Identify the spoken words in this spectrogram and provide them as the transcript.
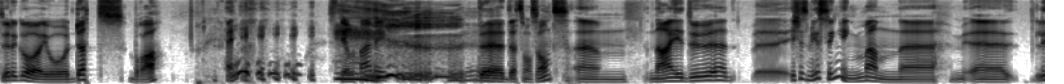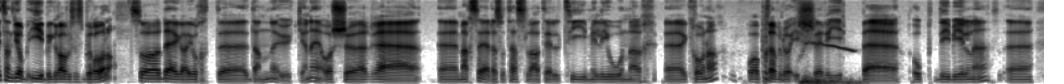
Du, det går jo dødsbra. Still funny. Det er dødsmorsomt. Um, nei, du eh, Ikke så mye synging, men uh, litt sånn jobb i begravelsesbyrå, da. Så det jeg har gjort uh, denne uken, er å kjøre uh, Mercedes og Tesla til 10 millioner kroner. Og prøvd å ikke ripe opp de bilene. Eh,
